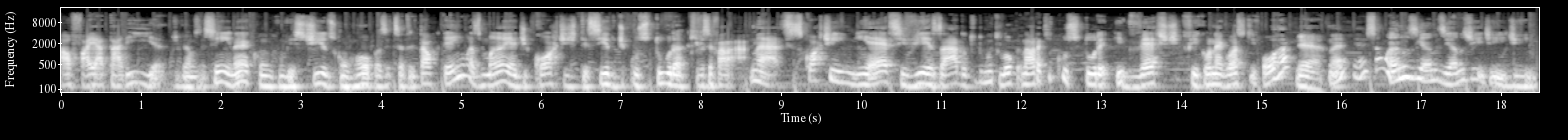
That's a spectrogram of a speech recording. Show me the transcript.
alfaiataria, digamos assim, né? Com, com vestidos, com roupas, etc e tal, tem umas manhas de corte de tecido, de costura, que você fala, ah, nah, esses cortes em S, viesado, tudo muito louco. Na hora que costura e veste, fica um negócio que, porra, É. né? E aí são anos e anos e anos de, de, de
